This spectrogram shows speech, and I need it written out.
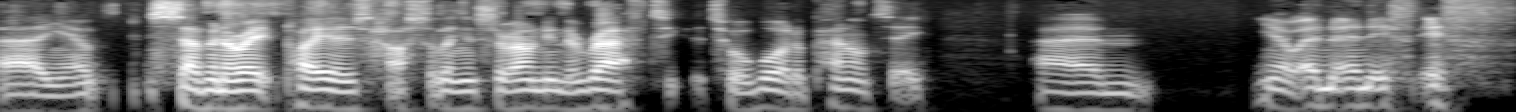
uh, you know, seven or eight players hustling and surrounding the ref to, to award a penalty. Um, you know, and, and if if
